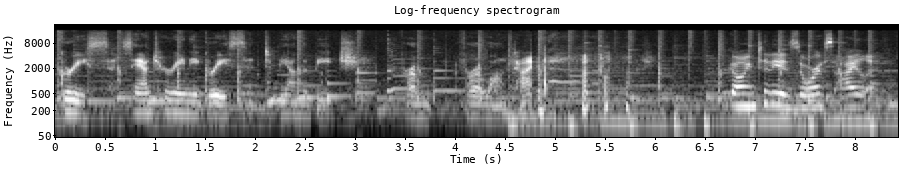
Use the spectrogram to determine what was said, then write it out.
Greece, Santorini, Greece, to be on the beach from for a long time. Going to the Azores Islands.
